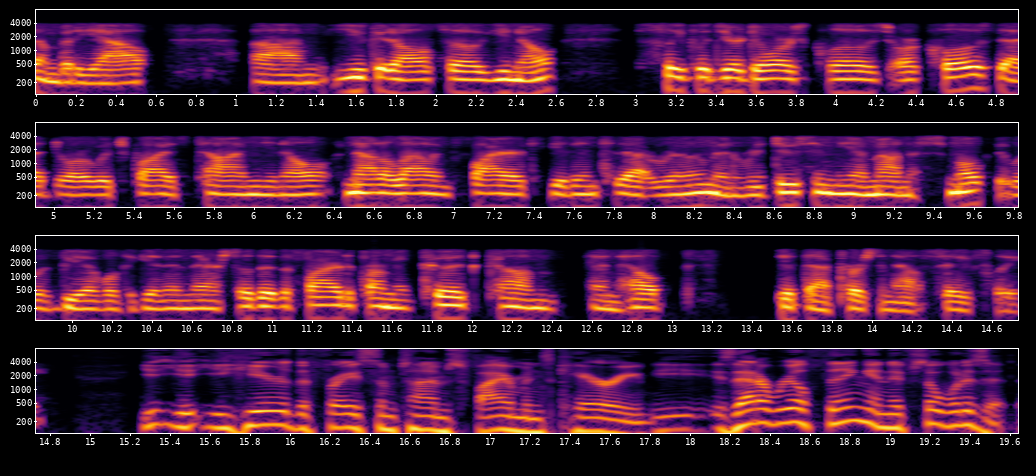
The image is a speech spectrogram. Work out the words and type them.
somebody out, um, you could also, you know, sleep with your doors closed or close that door, which buys time, you know, not allowing fire to get into that room and reducing the amount of smoke that would be able to get in there so that the fire department could come and help get that person out safely. You, you, you hear the phrase sometimes firemen's carry. Is that a real thing? And if so, what is it?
